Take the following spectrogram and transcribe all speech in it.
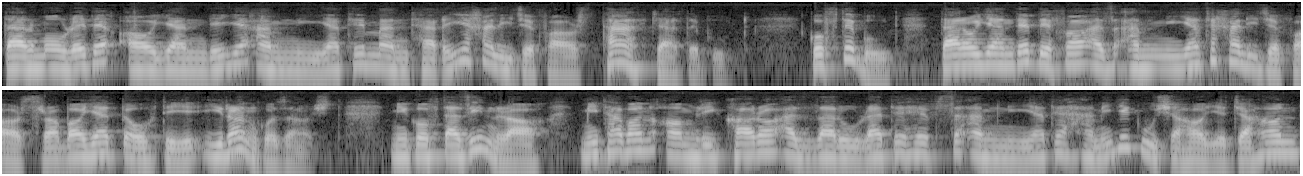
در مورد آینده امنیت منطقه خلیج فارس طرح کرده بود. گفته بود در آینده دفاع از امنیت خلیج فارس را باید به عهده ایران گذاشت. می گفت از این راه می توان آمریکا را از ضرورت حفظ امنیت همه گوشه های جهان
